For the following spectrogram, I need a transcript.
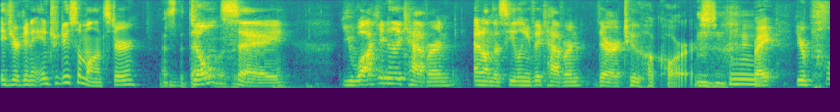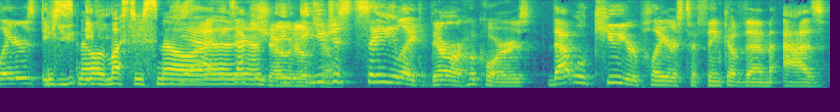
if you're going to introduce a monster, That's the devil, don't isn't it? say. You walk into the cavern, and on the ceiling of the cavern, there are two hook horrors. Right? Your players, if You you, smell if a musty smell. Yeah, exactly. Show, if, don't if you tell. just say like there are hook horrors, that will cue your players to think of them as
